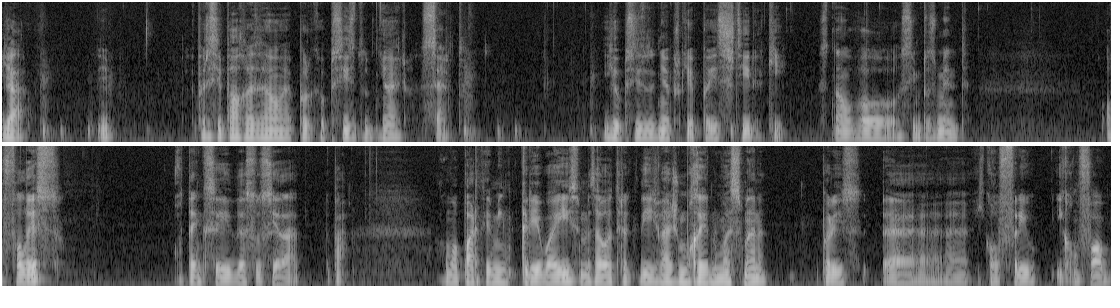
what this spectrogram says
Yeah. E a principal razão é porque eu preciso do dinheiro, certo? E eu preciso do dinheiro porque é para existir aqui. Senão vou simplesmente ou faleço ou tenho que sair da sociedade. Há uma parte de mim que queria bem isso, mas há outra que diz vais morrer numa semana. Por isso, uh, e com frio e com fome.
